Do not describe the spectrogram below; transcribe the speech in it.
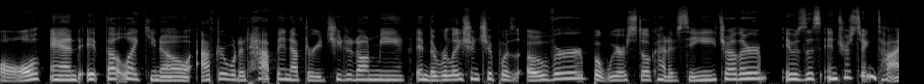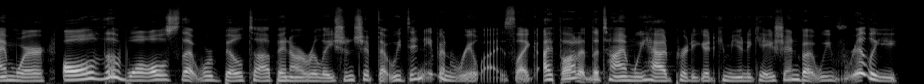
all. And it felt like, you know, after what had happened, after he cheated on me and the relationship was over, but we were still kind of seeing each other, it was this interesting time time where all the walls that were built up in our relationship that we didn't even realize. Like, I thought at the time we had pretty good communication, but we really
